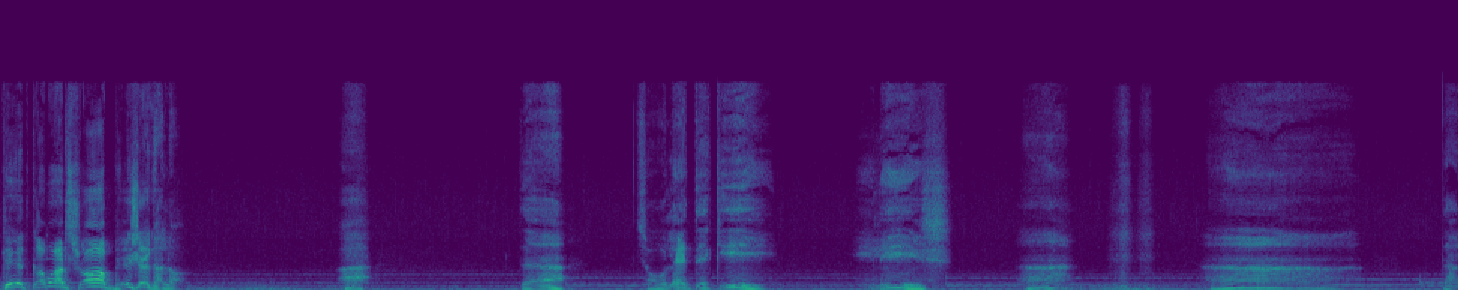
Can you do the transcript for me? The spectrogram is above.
ক্ষেত কামার সব ভেসে গেল। চলেতে কি? ইলিশ হ্যাঁ? হ্যাঁ। তা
